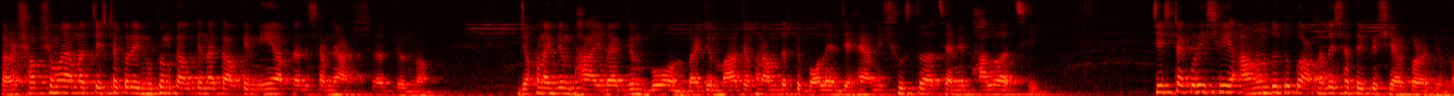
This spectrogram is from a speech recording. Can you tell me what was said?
কারণ সবসময় আমরা চেষ্টা করি নতুন কাউকে না কাউকে নিয়ে আপনাদের সামনে আসার জন্য। যখন একজন ভাই বা একজন বোন বা একজন মা যখন আমাদেরকে বলেন যে হ্যাঁ আমি সুস্থ আছি, আমি ভালো আছি। চেষ্টা করি সেই আনন্দটুকু আপনাদের সাথে একটু শেয়ার করার জন্য।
